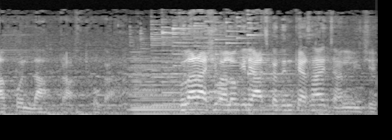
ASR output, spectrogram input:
आपको लाभ प्राप्त होगा। तुला राशि वालों के लिए आज का दिन कैसा है, जान लीजिए।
